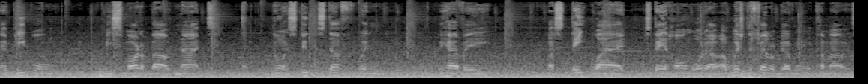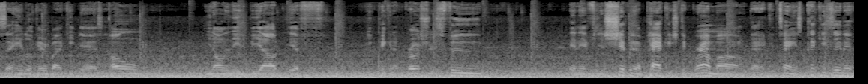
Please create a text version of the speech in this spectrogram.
and people be smart about not doing stupid stuff when we have a a statewide stay at home order. I, I, wish the federal government would come out and say, hey, look, everybody keep your ass home. You only need to be out if you're picking up groceries, food, and if you're shipping a package to grandma that contains cookies in it,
